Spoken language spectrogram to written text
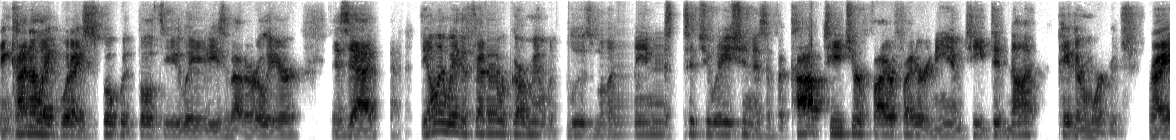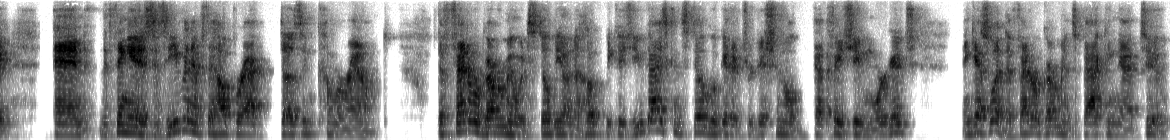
And kind of like what I spoke with both of you ladies about earlier, is that the only way the federal government would lose money in this situation is if a cop, teacher, firefighter, and EMT did not pay their mortgage, right? And the thing is, is even if the Helper Act doesn't come around, the federal government would still be on the hook because you guys can still go get a traditional FHA mortgage. And guess what? The federal government's backing that too.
